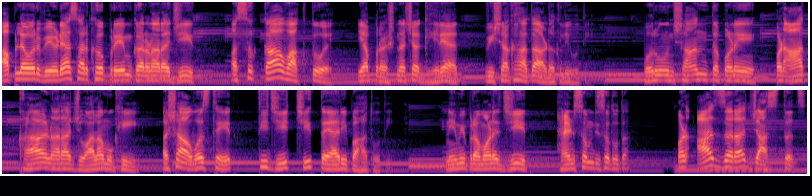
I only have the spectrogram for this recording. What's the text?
आपल्यावर वेड्यासारखं प्रेम करणारा जीत असं का वागतोय या प्रश्नाच्या घेऱ्यात विशाखा आता अडकली होती. वरून शांतपणे पण आत खळाळणारा ज्वालामुखी अशा अवस्थेत ती जीतची तयारी पाहत होती. नेहमीप्रमाणे जीत हँडसम दिसत होता. पण आज जरा जास्तच.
